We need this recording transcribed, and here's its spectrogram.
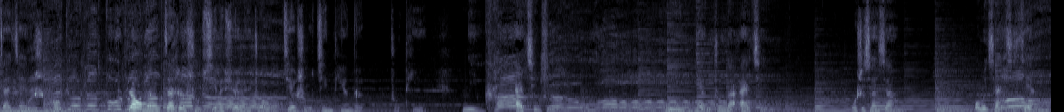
再见的时候。让我们在这熟悉的旋律中结束今天的主题：你爱情中，你眼中的爱情。我是香香。我们下期见。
